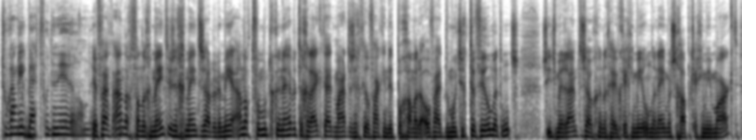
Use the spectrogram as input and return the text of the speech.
toegankelijk blijft voor de Nederlander. Je vraagt aandacht van de gemeentes en gemeenten zouden er meer aandacht voor moeten kunnen hebben. Tegelijkertijd, Maarten zegt heel vaak in dit programma, de overheid bemoeit zich te veel met ons. Als je iets meer ruimte zou kunnen geven, krijg je meer ondernemerschap, krijg je meer markt.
